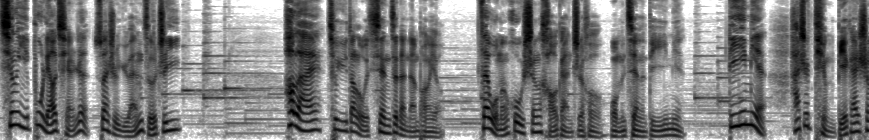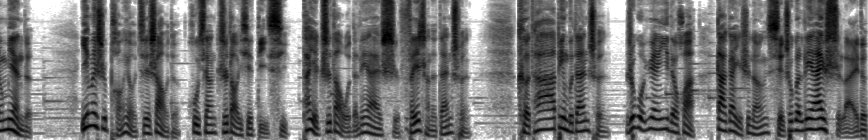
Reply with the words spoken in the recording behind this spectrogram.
轻易不聊前任，算是原则之一。后来就遇到了我现在的男朋友，在我们互生好感之后，我们见了第一面，第一面还是挺别开生面的，因为是朋友介绍的，互相知道一些底细。他也知道我的恋爱史非常的单纯，可他并不单纯。如果愿意的话，大概也是能写出个恋爱史来的。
